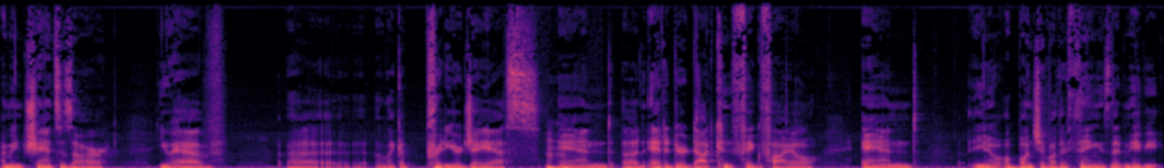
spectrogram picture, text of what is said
I mean, chances are you have uh, like a prettier JS and an editor.config file and you know a bunch of other things that maybe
